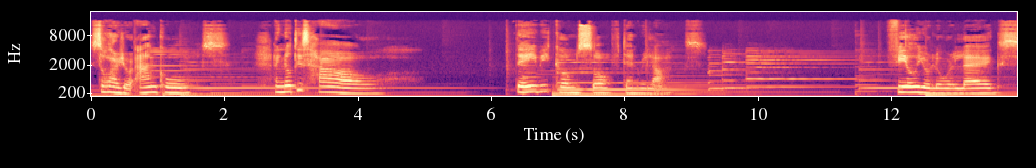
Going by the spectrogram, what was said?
So are your ankles. And notice how they become soft and relaxed. Feel your lower legs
